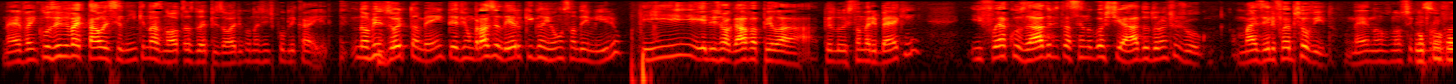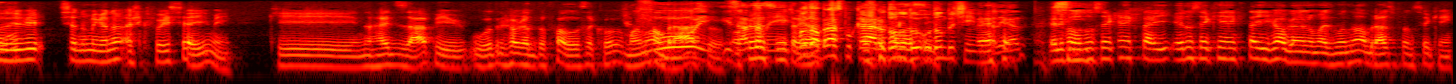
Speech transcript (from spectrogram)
Né? Vai, inclusive vai estar esse link nas notas do episódio quando a gente publicar ele. Em 2018 também teve um brasileiro que ganhou um Sunday Million e ele jogava pela, pelo Standard Backing e foi acusado de estar sendo gosteado durante o jogo mas ele foi absolvido, né? Não, não se comprovou. Isso, inclusive, se eu não me engano, acho que foi esse aí, man. Que no heads up o outro jogador falou, sacou? Manda um foi, abraço. Exatamente. Assim, tá Manda um abraço pro cara, o dono, do, assim, o dono do time, é, tá ligado? Ele Sim. falou, não sei quem é que tá aí, eu não sei quem é que tá aí jogando, mas manda um abraço pra não sei quem.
